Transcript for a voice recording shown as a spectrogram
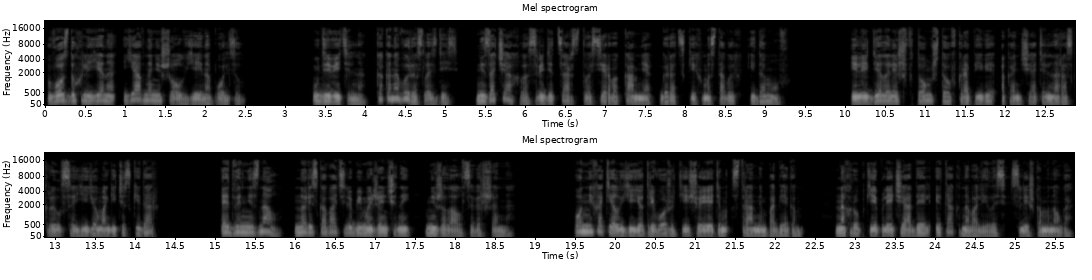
Воздух Лиена явно не шел ей на пользу. Удивительно, как она выросла здесь, не зачахла среди царства серого камня городских мостовых и домов. Или дело лишь в том, что в крапиве окончательно раскрылся ее магический дар? Эдвин не знал, но рисковать любимой женщиной не желал совершенно. Он не хотел ее тревожить еще и этим странным побегом. На хрупкие плечи Адель и так навалилось слишком много.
